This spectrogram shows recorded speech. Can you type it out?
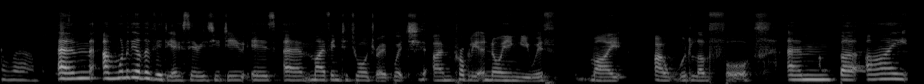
come round. Um, and one of the other video series you do is um, my vintage wardrobe, which I'm probably annoying you with my outward love for. Um, but I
